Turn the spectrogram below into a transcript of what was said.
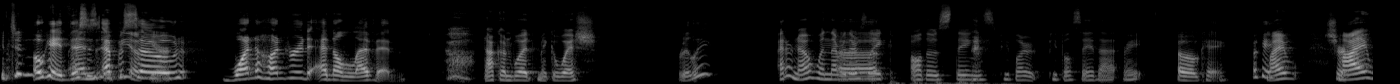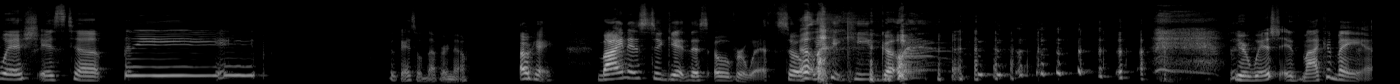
didn't. Okay, this And is to be up here. episode 111. Knock on wood, make a wish. Really? I don't know. Whenever there's Uh, like all those things, people are people say that, right? Oh, okay. Okay. My sure. my wish is to bleep. You guys will never know. okay. Mine is to get this over with. So if we could keep going. Your wish is my command.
